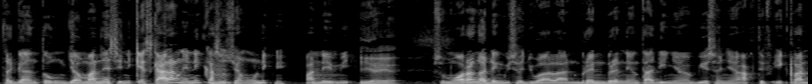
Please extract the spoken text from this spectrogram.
tergantung zamannya sih nih. Kayak sekarang nih, ini kasus yang unik nih, pandemi. Iya ya. Semua orang gak ada yang bisa jualan. Brand-brand yang tadinya biasanya aktif iklan,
